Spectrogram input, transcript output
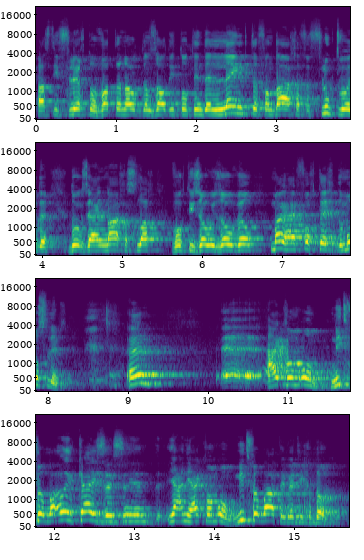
Als hij vlucht of wat dan ook, dan zal hij tot in de lengte van dagen vervloekt worden. Door zijn nageslacht wordt hij sowieso wel. Maar hij vocht tegen de moslims. En eh, hij kwam om. Niet veel later, keizer, eh, ja, nee, hij kwam om. Niet veel later werd hij gedood.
